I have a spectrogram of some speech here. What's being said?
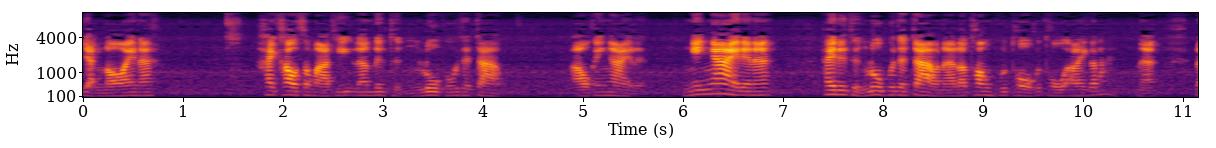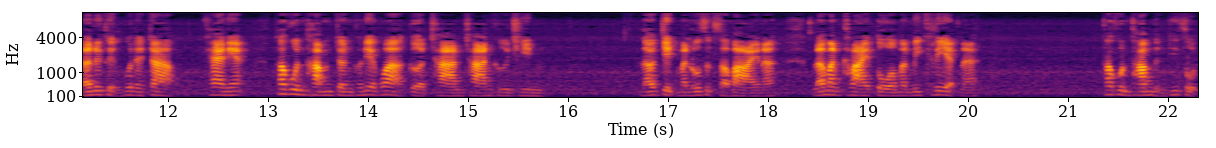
อย่างน้อยนะ ให้เข้าสมาธิแล้วนึกถึงรูปพระพุทธเจ้า เอาง่ายๆเลย ง่าย ๆ เลยนะ ให้นึกถึงรูปพุทธเจ้านะแล้วท่องพุทโธพุทโธอะไรก็ได้นะ แล้วนึกถึงพุทธเจ้า แค่เนี้ย ถ้าคุณทำจนเขาเรียกว่าเกิดฌานฌานคือชิน แล้วจิตมันรู้สึกสบายนะ แล้วมันคลายตัวมันไม่เครียดนะ ถ้าคุณทำถึงที่สุด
